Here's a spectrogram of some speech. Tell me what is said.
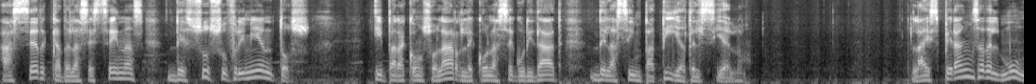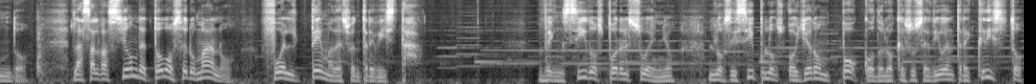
acerca de las escenas de sus sufrimientos y para consolarle con la seguridad de la simpatía del cielo la esperanza del mundo, la salvación de todo ser humano, fue el tema de su entrevista. Vencidos por el sueño, los discípulos oyeron poco de lo que sucedió entre Cristo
